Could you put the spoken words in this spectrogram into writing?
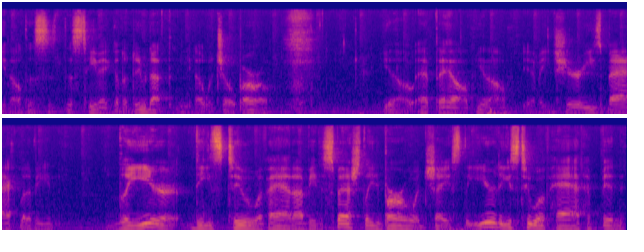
you know, this is, this team ain't gonna do nothing, you know, with Joe Burrow you know, at the helm. You know, I mean, sure he's back, but I mean, the year these two have had, I mean, especially Burrow and Chase, the year these two have had have been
